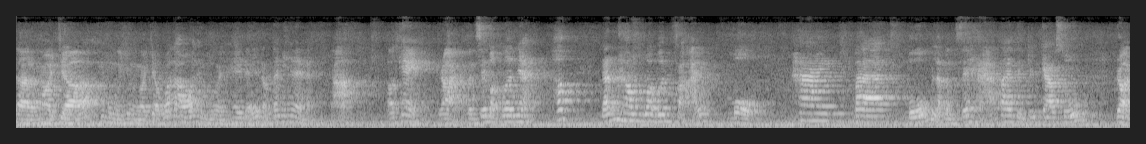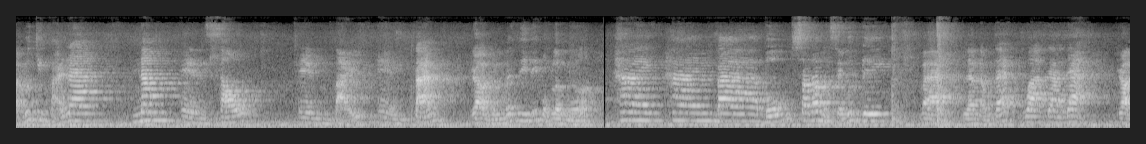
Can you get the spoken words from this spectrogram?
à, ngồi chờ. Khi mọi người ngồi chờ quá lâu thì mọi người hay để động tác như thế này nè. Đó. Ok rồi mình sẽ bật lên nha. Hất đánh hông qua bên phải. Một hai ba bốn là mình sẽ hạ tay từ trên cao xuống. Rồi bước chân phải ra. Năm and sáu and bảy and tám. Rồi mình mới đi tiếp một lần nữa. 2 2 3 4 sau đó mình sẽ bước đi và làm động tác wadada rồi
